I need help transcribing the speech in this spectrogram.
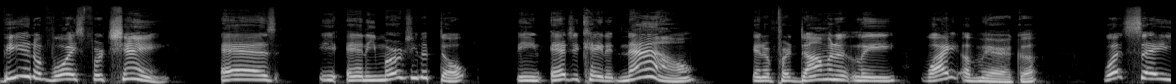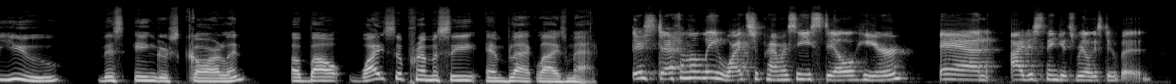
being a voice for change. As an emerging adult, being educated now in a predominantly white America, what say you, Miss Inger Skarland, about white supremacy and Black Lives Matter? There's definitely white supremacy still here, and I just think it's really stupid.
